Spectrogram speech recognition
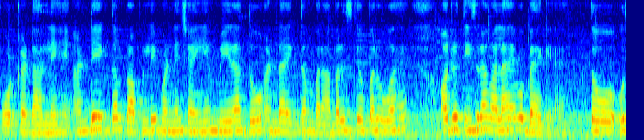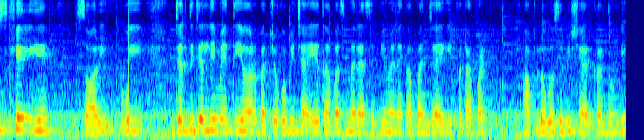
फोड़ कर डालने हैं। अंडे एकदम प्रॉपरली पड़ने चाहिए। मेरा दो अंडा एकदम बराबर इसके ऊपर हुआ है और जो तीसरा वाला है वो बह गया है। तो उसके लिए सॉरी वो जल्दी जल्दी में थी और बच्चों को भी चाहिए था, बस मैं रेसिपी मैंने कहा बन जाएगी फटाफट। आप लोगों से भी शेयर कर दूँगी।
